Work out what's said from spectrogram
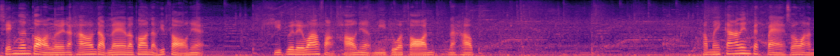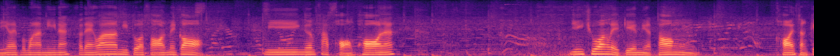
เช็คเงินก่อนเลยนะครับอันดับแรกแล้วก็อันดับที่สองเนี่ย คิดไว้เลยว่าฝั่งเขาเนี่ยมีตัวซ้อนนะครับทำไมกล้าเล่นแปลกๆระหว่างนี้อะไรประมาณนี้นะ แสดงว่ามีตัวซ้อนไม่ก็ มีเงินสับของพอนะ ยิ่งช่วงเลดเกมเนี่ยต้องคอยสังเก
